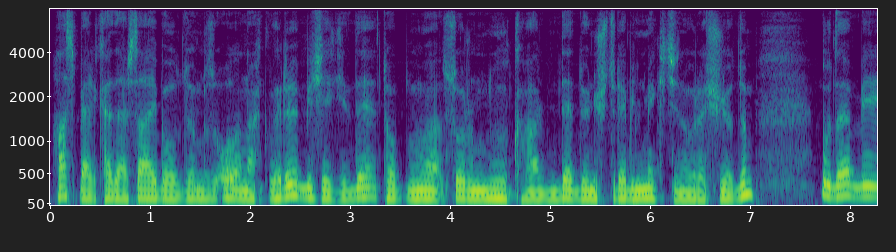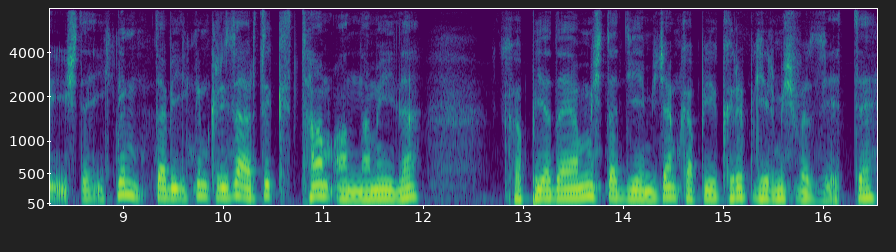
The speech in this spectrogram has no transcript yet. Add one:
hasbel kadar sahip olduğumuz olanakları bir şekilde topluma sorumluluk halinde dönüştürebilmek için uğraşıyordum. Bu da bir işte iklim tabii iklim krizi artık tam anlamıyla kapıya dayanmış da diyemeyeceğim. Kapıyı kırıp girmiş vaziyette.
